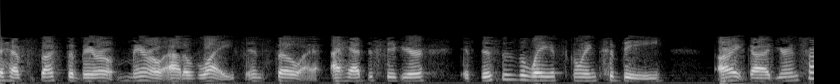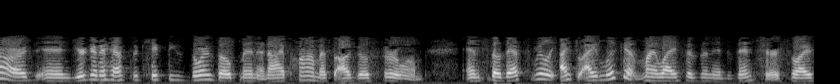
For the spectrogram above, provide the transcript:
to have sucked the marrow, marrow out of life. And so I, I had to figure if this is the way it's going to be, all right, God, you're in charge, and you're going to have to kick these doors open, and I promise I'll go through them. And so that's really, I, I look at my life as an adventure. So I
